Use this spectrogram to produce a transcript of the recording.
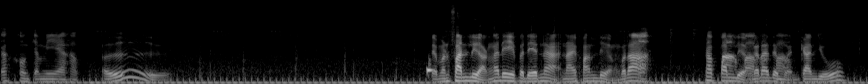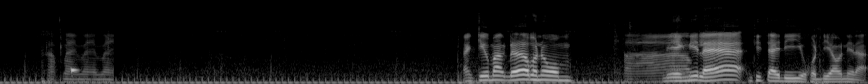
ก็คงจะมีอะครับ เออ แต่มันฟันเหลืองอะเดประเด็นอะนายฟันเหลืองปะล่ะอะถ้าฟันเหลืองก็น่าจะเปล่าเหมือนกันอยู่ ครับไม่ไม่ไม่ thank you มากเด้อพนมครับมีเองนี่แหละที่ใจดีอยู่คนเดียวเนี่ยแหละ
